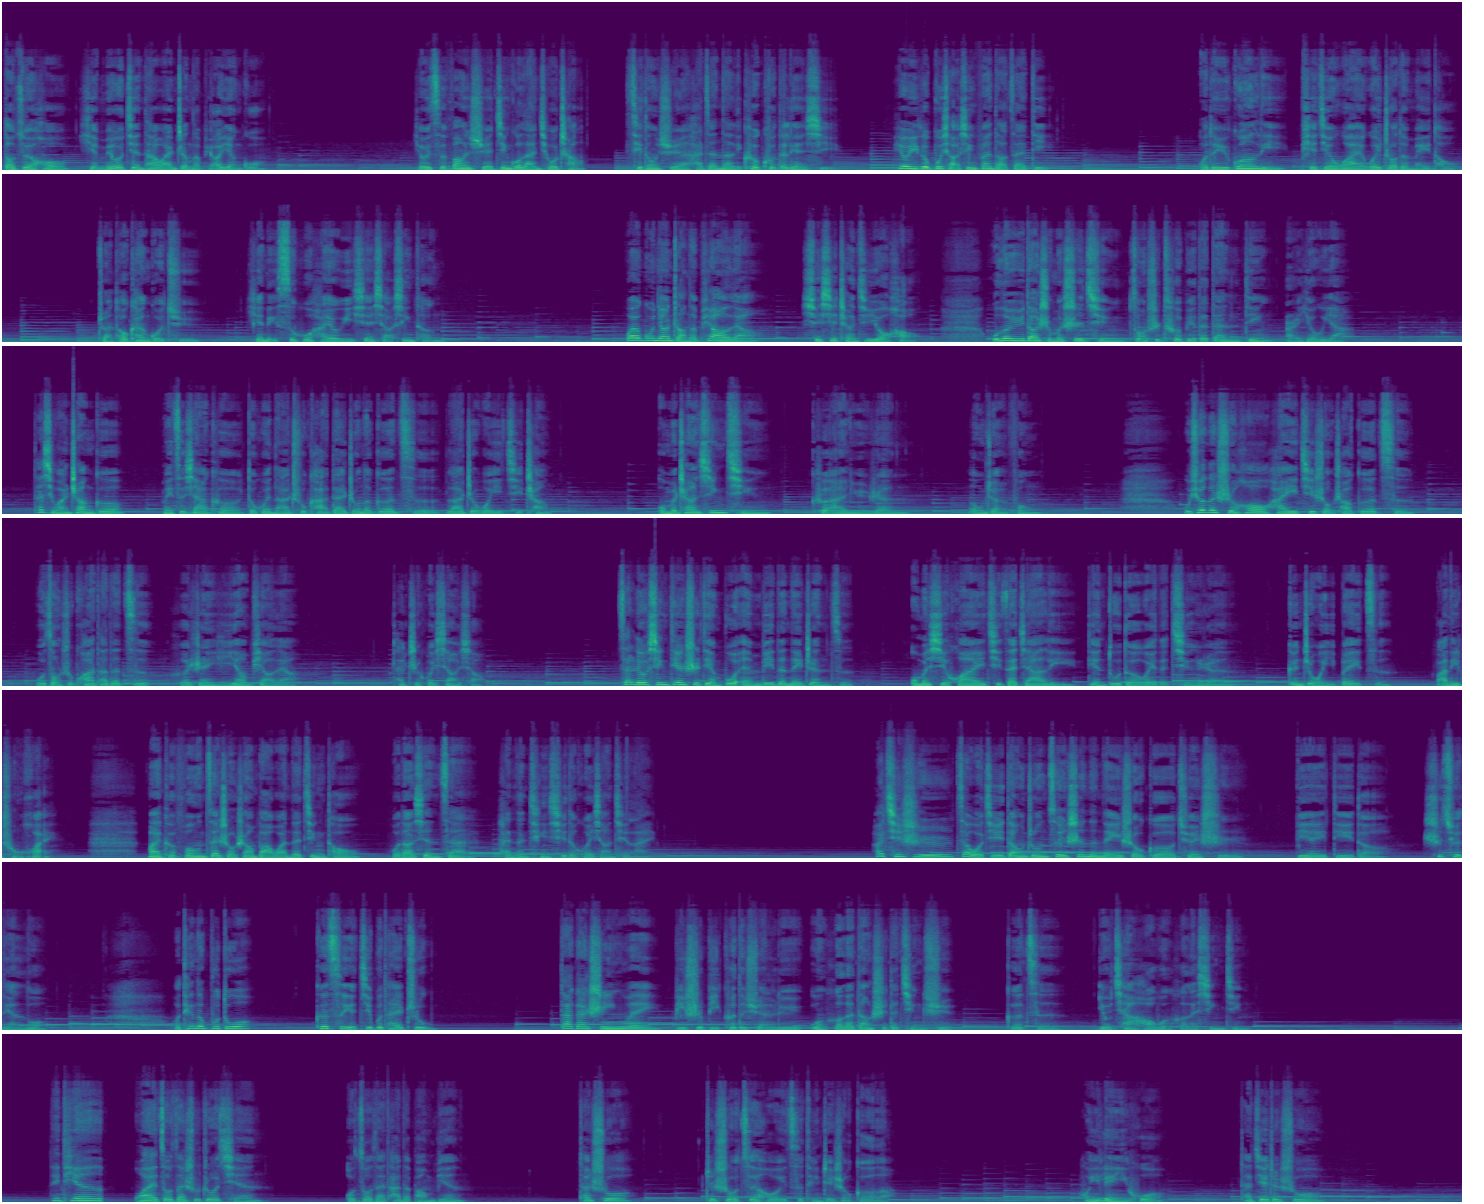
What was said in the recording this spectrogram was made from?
到最后也没有见他完整的表演过。有一次放学经过篮球场，C 同学还在那里刻苦的练习，又一个不小心翻倒在地。我的余光里瞥见外微皱的眉头，转头看过去，眼里似乎还有一些小心疼。外姑娘长得漂亮，学习成绩又好。无论遇到什么事情，总是特别的淡定而优雅。他喜欢唱歌，每次下课都会拿出卡带中的歌词，拉着我一起唱。我们唱《心情》《可爱女人》《龙卷风》。午休的时候还一起手抄歌词。我总是夸她的字和人一样漂亮，他只会笑笑。在流行电视点播 MV 的那阵子。我们喜欢一起在家里点杜德伟的《情人》，跟着我一辈子，把你宠坏。麦克风在手上把玩的镜头，我到现在还能清晰地回想起来。而其实，在我记忆当中最深的那一首歌，却是 B.A.D 的《失去联络》。我听的不多，歌词也记不太住，大概是因为彼时彼刻的旋律吻合了当时的情绪。歌词又恰好吻合了心境。那天，我爱坐在书桌前，我坐在他的旁边。他说：“这是我最后一次听这首歌了。”我一脸疑惑。他接着说：“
